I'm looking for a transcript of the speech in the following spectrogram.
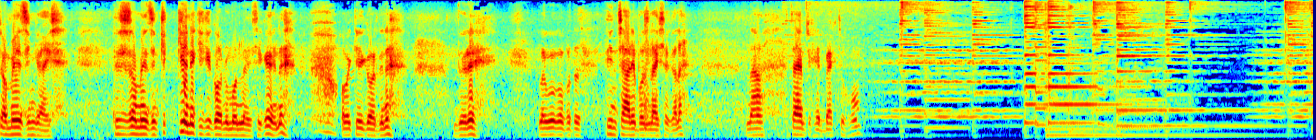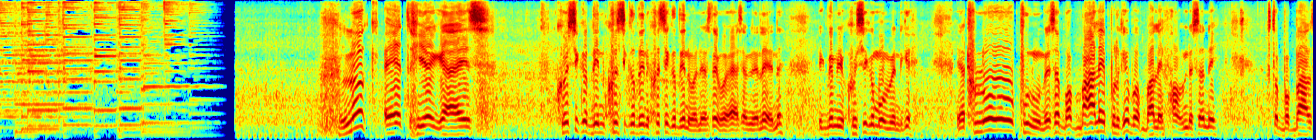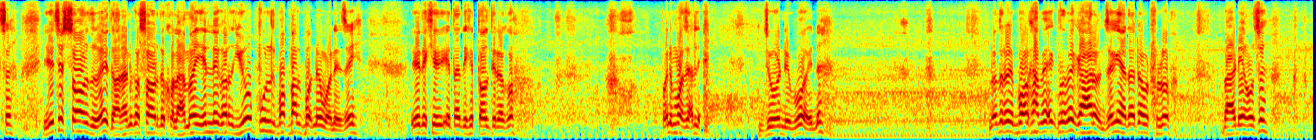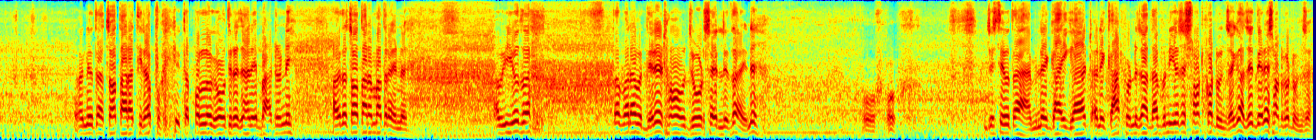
Is amazing guys this is amazing के के न के के गर्नु मन लागिसक्यो होइन? अब केही गर्दिनँ। धेरै लगभग अब त तिन चारै बजी लागिसक्यो होला। न टाइम चाहिँ head back to home look at here guys खुसीको दिन खुसीको दिन खुसीको दिन भने जस्तै भयो एसएमजेले होइन? एकदम यो खुसीको मोमेन्ट के यहाँ ठुलो पुल हुँदैछ बब्बाले पुल के? बब्बाले फाउन्डेसन नै। कस्तो बब्बाल छ। यो चाहिँ सर्दो है धरानको सर्दो खोलामा। यसले गर्दा यो पुल बब्बाल बन्यो भने चाहिँ योदेखि यतादेखि तलतिरको पनि मजाले जोड्ने भयो होइन? नत्र बर्खामा एकदमै गाह्रो हुन्छ कि यहाँ त ठुलो बाढी आउँछ। अनि यता चतारातिर यता पल्लो गाउँतिर जाने बाटो नै। अब त चतारा मात्र होइन। अब यो त तपाईँलाई अब धेरै ठाउँ जोड्छ यसले त होइन। ओहो। जस्तै उता हामीलाई गाईघाट अनि काठमाडौँ जाँदा पनि यो चाहिँ सर्टकट हुन्छ क्या अझै धेरै सर्टकट हुन्छ।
